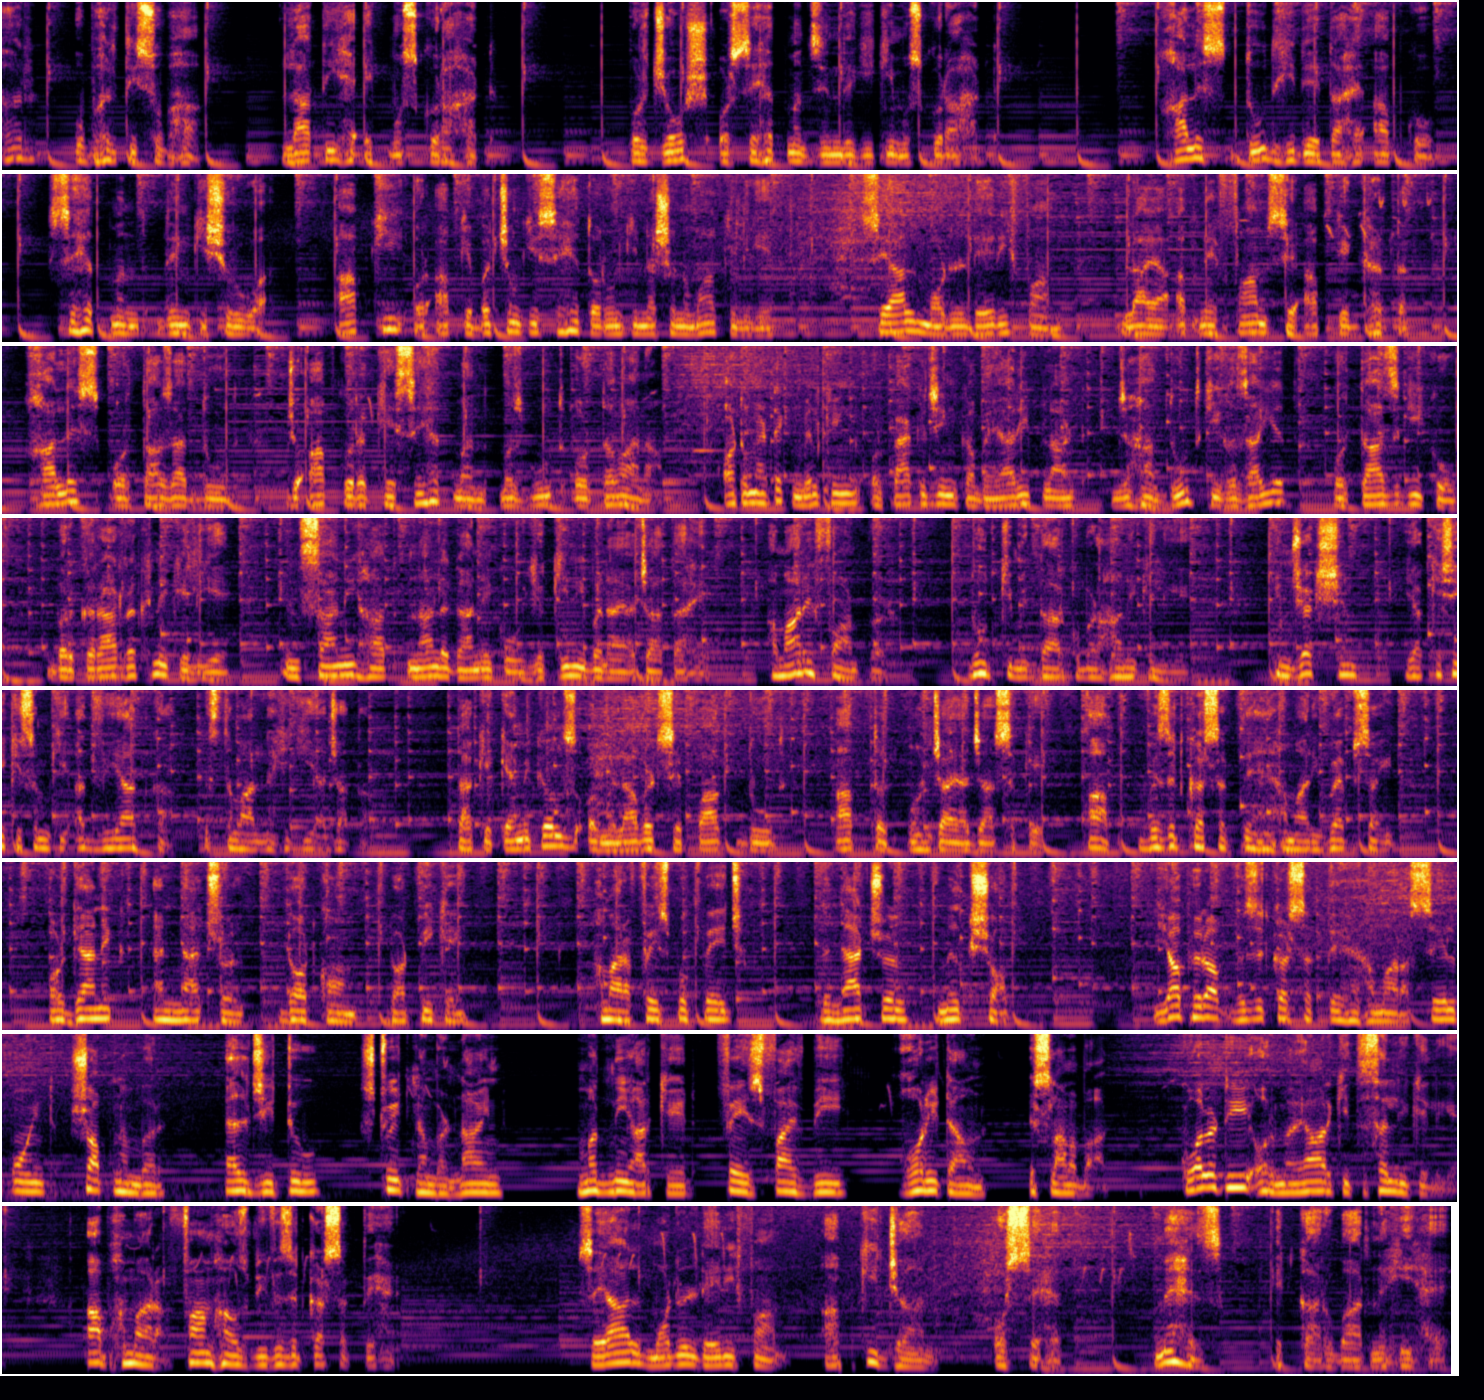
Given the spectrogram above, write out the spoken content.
हर उभरती सुबह लाती है एक मुस्कुराहट। पुरजोश और सेहतमंद ज़िंदगी की मुस्कुराहट। खालिस दूध ही देता है आपको सेहतमंद दिन की शुरुआत। आपकी और आपके बच्चों की सेहत और उनकी नशोनुमा के लिए सियाल मॉडल डेयरी फार्म लाया अपने फार्म से आपके घर तक। खालिस और ताज़ा दूध जो आपको रखे सेहतमंद, मज़बूत और तवाना। ऑटोमेटिक मिल्किंग और पैकेजिंग का मयारी प्लांट जहाँ दूध की गजाइत और ताजगी को बरकरार रखने के लिए इंसानी हाथ ना लगाने को यकीनी बनाया जाता है। हमारे फार्म पर दूध की मकदार को बढ़ाने के लिए इंजेक्शन या किसी किस्म की अद्वियात का इस्तेमाल नहीं किया जाता, ताकि केमिकल्स और मिलावट से पाक दूध आप तक पहुँचाया जा सके। आप विज़िट कर सकते हैं हमारी website organic and natural dot com dot P K हमारा Facebook page the natural milk shop या फिर आप विज़िट कर सकते हैं हमारा sale point shop number L G two street number nine Madni arcade phase five B Ghauri town Islamabad. Quality और मैार की तसल्ली के लिए आप हमारा फार्म हाउस भी विज़िट कर सकते हैं। सयाल मॉडल डेयरी फार्म आपकी जान और सेहत महज एक कारोबार नहीं है।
